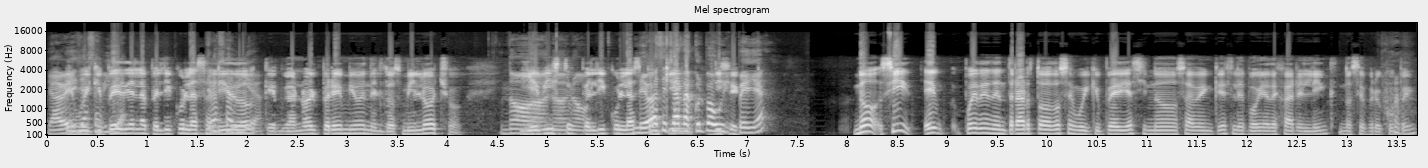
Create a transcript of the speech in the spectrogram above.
Ya ves, En ya Wikipedia sabía. la película ha salido que ganó el premio en el 2008. No, y he visto no. películas ¿Le vas a echar la culpa a dije- Wikipedia? No, sí, eh, pueden entrar todos en Wikipedia. Si no saben qué es, les voy a dejar el link, no se preocupen.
